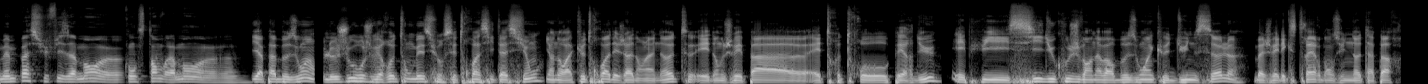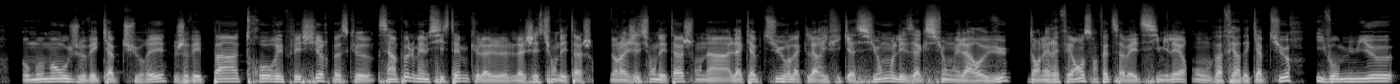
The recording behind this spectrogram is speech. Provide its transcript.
même pas suffisamment euh, constant vraiment. Euh. Il n'y a pas besoin. Le jour où je vais retomber sur ces trois citations, il y en aura que trois déjà dans la note et donc je vais pas euh, être trop perdu. Et puis si du coup je vais en avoir besoin que d'une seule, bah, je vais l'extraire dans une note à part. Au moment où je vais capturer, je vais pas trop réfléchir parce que c'est un peu le même système que la, la gestion des tâches. Dans la gestion des tâches, on a la capture, la clarification, les actions et la revue. Dans les références, en fait, ça va être similaire. On va faire des captures. Il vaut mieux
